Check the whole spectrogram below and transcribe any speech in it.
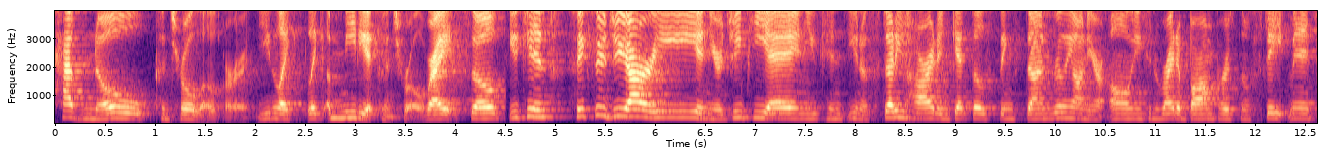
have no control over. You like like immediate control, right? So you can fix your GRE and your GPA and you can, you know, study hard and get those things done really on your own. You can write a bomb personal statement.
